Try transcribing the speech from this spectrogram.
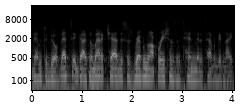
them to go. That's it, guys. Nomadic Chad, this is Revenue Operations in 10 minutes. Have a good night.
